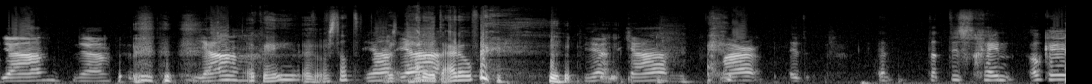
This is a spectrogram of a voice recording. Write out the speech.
ja, ja. Ja. Oké, okay, eh, was dat? Ja, was, ja. Hadden we het daarover? ja, ja, maar het, het, dat is geen. Oké.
